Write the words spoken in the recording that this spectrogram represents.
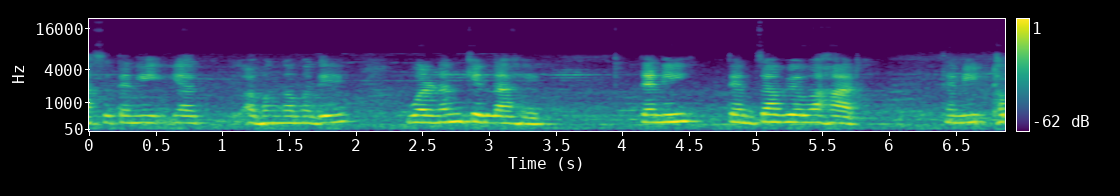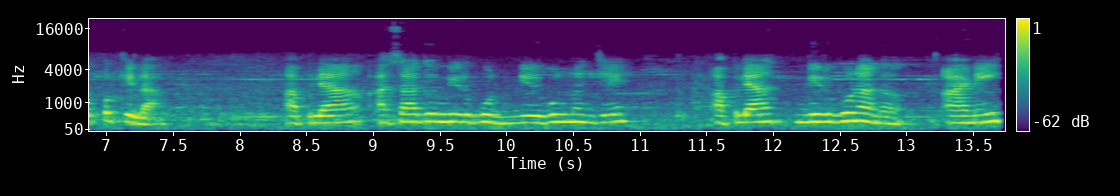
असं त्यांनी या अभंगामध्ये वर्णन केलं आहे. त्यांनी त्यांचा व्यवहार त्यांनी ठप्प केला. आपल्या असा जो निर्गुण निर्गुण म्हणजे आपल्या निर्गुणानं आणि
